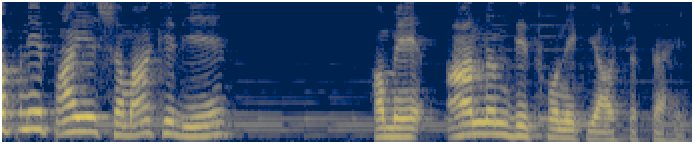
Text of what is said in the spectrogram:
अपने पाए क्षमा के लिए हमें आनंदित होने की आवश्यकता है।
